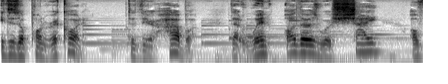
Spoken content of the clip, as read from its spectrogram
It is upon record to their harbor that when others were shy of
